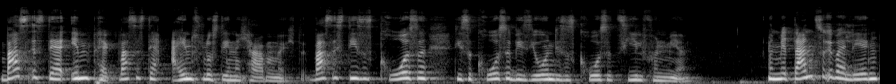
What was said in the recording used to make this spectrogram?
was ist der Impact, was ist der Einfluss, den ich haben möchte, was ist dieses große, diese große Vision, dieses große Ziel von mir. Und mir dann zu überlegen,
